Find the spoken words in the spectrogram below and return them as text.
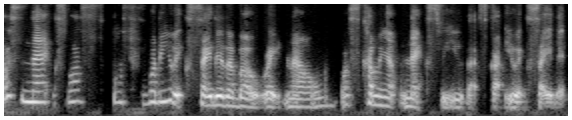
what's next? What's, what's what are you excited about right now? What's coming up next for you that's got you excited?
